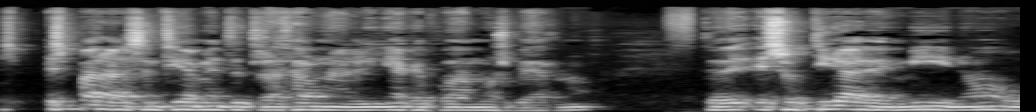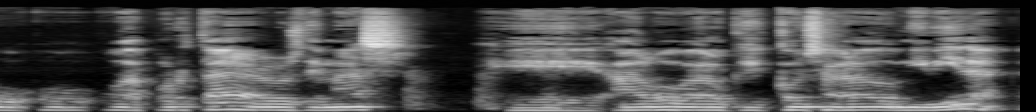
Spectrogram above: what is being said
es, para sencillamente trazar una línea que podamos ver, ¿no? Entonces, eso tira de mí, ¿no? O, aportar a los demás eh, algo a lo que he consagrado mi vida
